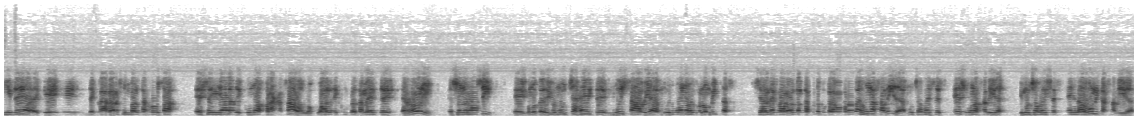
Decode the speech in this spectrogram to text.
idea de que eh, declararse en bancarrota es señal de que uno ha fracasado, lo cual es completamente erróneo. Eso no es así. Eh, como te digo, mucha gente muy sabia, muy buenos economistas se han declarado en bancarrota porque la bancarrota es una salida. Muchas veces es una salida y muchas veces es la única salida.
